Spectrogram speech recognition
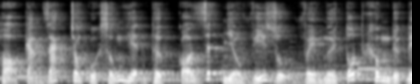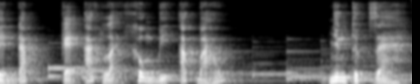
Họ cảm giác trong cuộc sống hiện thực có rất nhiều ví dụ về người tốt không được đền đáp, kẻ ác lại không bị ác báo. Nhưng thực ra,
